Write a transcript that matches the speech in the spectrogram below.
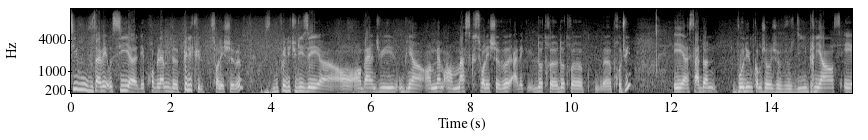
Si vous, avez aussi euh, des problèmes de pellicule sur les cheveux, vous pouvez l'utiliser euh, en, bain d'huile ou bien même en masque sur les cheveux avec d'autres produits. Et ça donne volume, comme je, vous dis, brillance et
